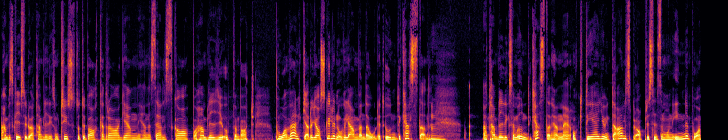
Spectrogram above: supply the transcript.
han beskrivs ju då att han blir liksom tyst och tillbakadragen i hennes sällskap och han blir ju uppenbart påverkad. Och jag skulle nog vilja använda ordet underkastad. Att han blir liksom underkastad henne och det är ju inte alls bra, precis som hon är inne på.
